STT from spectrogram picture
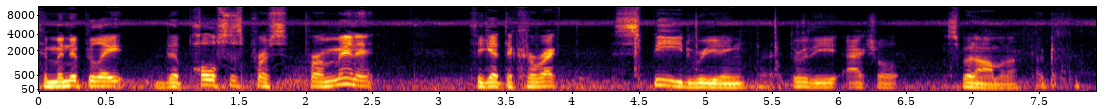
to manipulate the pulses per, per minute to get the correct speed reading through the actual speedometer. Power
